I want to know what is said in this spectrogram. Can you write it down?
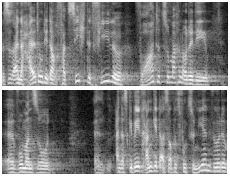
Es ist eine Haltung, die darauf verzichtet, viele Worte zu machen oder die, äh, wo man so äh, an das Gebet rangeht, als ob es funktionieren würde.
